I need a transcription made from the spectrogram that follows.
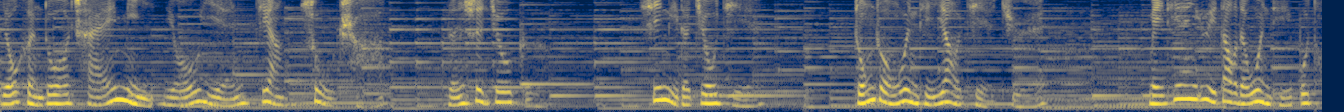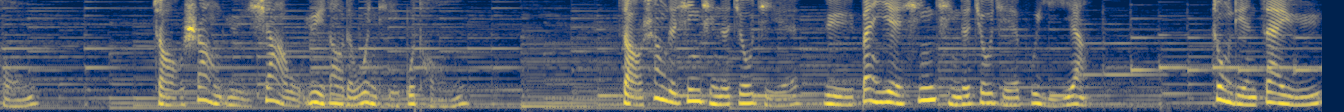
有很多柴米油盐酱醋茶，人事纠葛，心里的纠结，种种问题要解决。每天遇到的问题不同，早上与下午遇到的问题不同。早上的心情的纠结与半夜心情的纠结不一样。重点在于。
